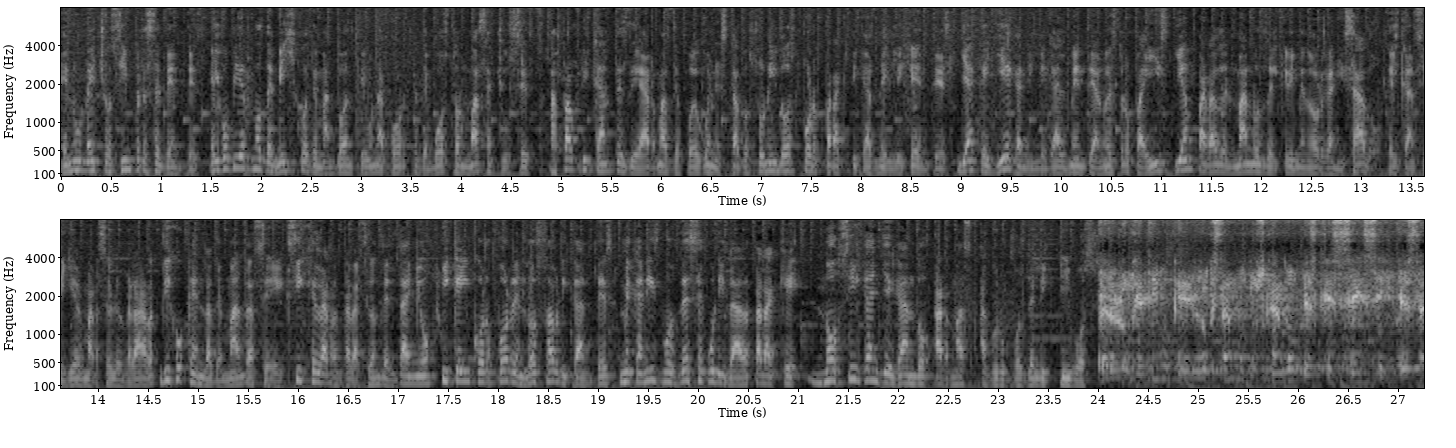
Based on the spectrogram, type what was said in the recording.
En un hecho sin precedentes, el gobierno de México demandó ante una corte de Boston, Massachusetts, a fabricantes de armas de fuego en Estados Unidos por prácticas negligentes, ya que llegan ilegalmente a nuestro país y han parado en manos del crimen organizado. El canciller Marcelo Ebrard dijo que en la demanda se exige la reparación del daño y que incorporen los fabricantes mecanismos de seguridad para que no sigan llegando armas a grupos delictivos. Pero el objetivo que lo que estamos buscando es que cese esta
